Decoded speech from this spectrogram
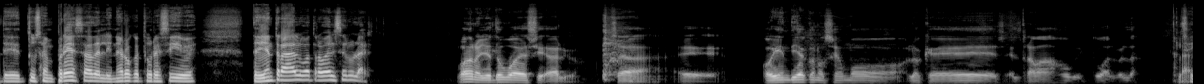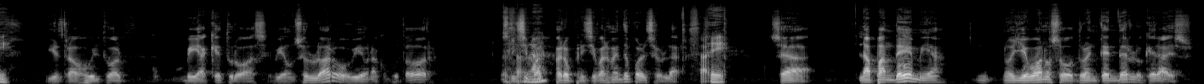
de tus empresas, del dinero que tú recibes, ¿te entra algo a través del celular? Bueno, yo te voy a decir algo. O sea, eh, hoy en día conocemos lo que es el trabajo virtual, ¿verdad? Claro. Sí. Y el trabajo virtual, ¿vía qué tú lo haces? ¿Vía un celular o vía una computadora? Principal- pero principalmente por el celular. Sí. O sea, la pandemia nos llevó a nosotros a entender lo que era eso.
